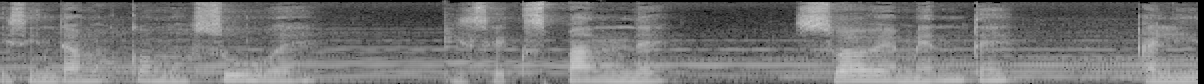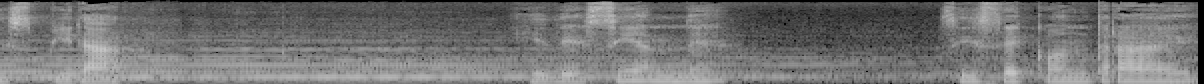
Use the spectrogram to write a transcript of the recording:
y sintamos cómo sube y se expande suavemente al inspirar y desciende si se contrae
